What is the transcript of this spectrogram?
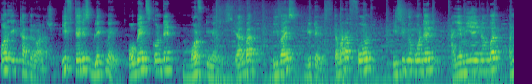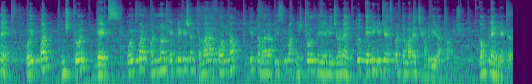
પણ એકઠા કરવાના છે. ઇફ ધેર ઇઝ બ્લેકમેલ ઓબેન્સ કોન્ટેન્ટ મોર્ફ ઇમેજીસ ત્યારબાદ ડિવાઇસ ડિટેલ્સ તમારા ફોન પીસીનું મોડેલ આઈએમઈઆઈ નંબર અને કોઈ પણ ઇન્સ્ટોલ ડેટ્સ કોઈ પણ અનનોન એપ્લિકેશન તમારા ફોનમાં કે તમારા પીસીમાં ઇન્સ્ટોલ થયેલી જણાય, તો તેની ડિટેલ્સ પણ તમારે જાળવી રાખવાની છે. કમ્પ્લેન લેટર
